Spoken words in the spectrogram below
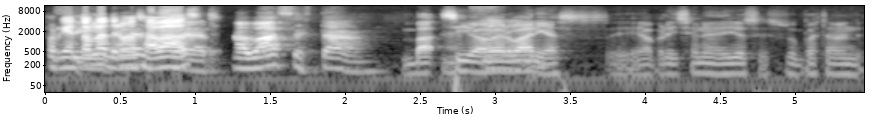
Porque en Sí, Thor la tenemos a Bast. ser. A Bast está. Va- sí, va a haber varias eh, apariciones de dioses, supuestamente.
